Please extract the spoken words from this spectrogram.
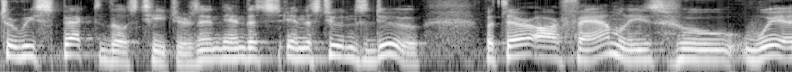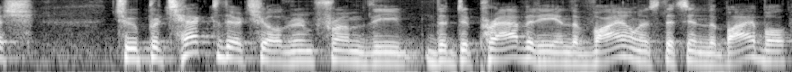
to respect those teachers, and, and, the, and the students do. But there are families who wish to protect their children from the, the depravity and the violence that's in the Bible.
